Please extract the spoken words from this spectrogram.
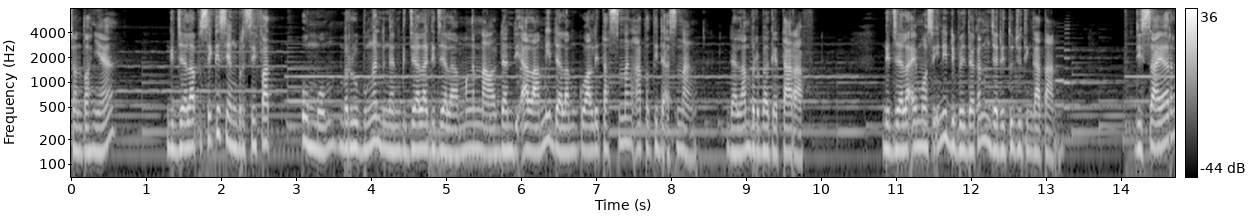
Contohnya, gejala psikis yang bersifat umum berhubungan dengan gejala-gejala mengenal dan dialami dalam kualitas senang atau tidak senang dalam berbagai taraf. Gejala emosi ini dibedakan menjadi tujuh tingkatan. Desire,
